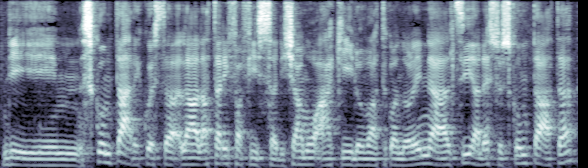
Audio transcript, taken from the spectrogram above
di mm, scontare questa, la, la tariffa fissa diciamo a kilowatt quando la innalzi. Adesso è scontata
